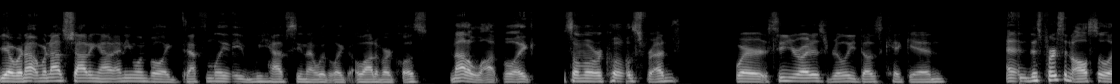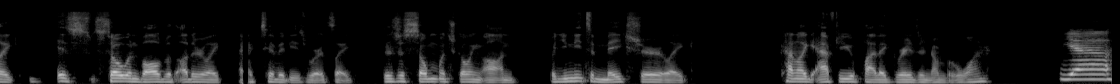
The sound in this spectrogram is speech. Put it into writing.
Yeah, we're not we're not shouting out anyone, but like definitely we have seen that with like a lot of our close not a lot, but like some of our close friends where senioritis really does kick in. And this person also like is so involved with other like activities where it's like there's just so much going on, but you need to make sure like kind of like after you apply that grades are number one. Yeah.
